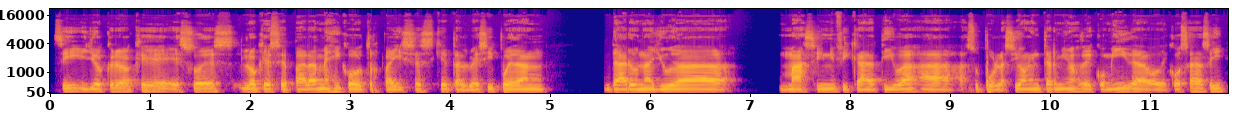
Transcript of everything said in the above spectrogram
Sí, yo creo que eso es lo que separa a México de otros países que tal vez sí puedan dar una ayuda más significativa a, su población en términos de comida o de cosas así,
